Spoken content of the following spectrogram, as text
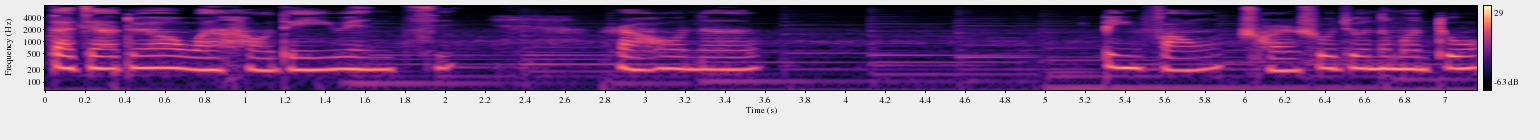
大家都要往好的医院挤，然后呢，病房床数就那么多，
